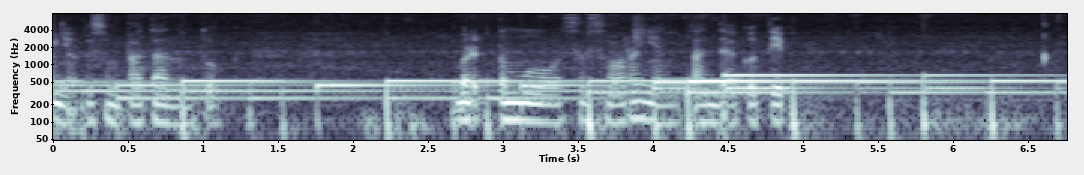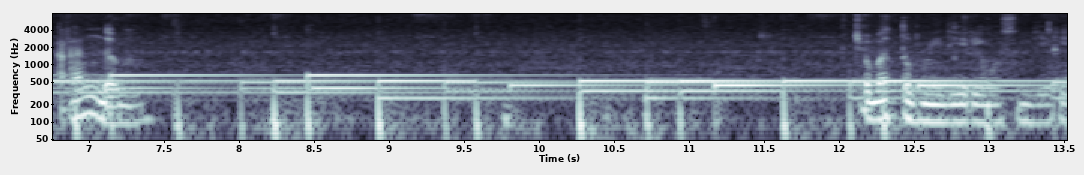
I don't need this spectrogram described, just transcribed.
punya kesempatan untuk bertemu seseorang yang tanda kutip random. Coba temui dirimu sendiri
